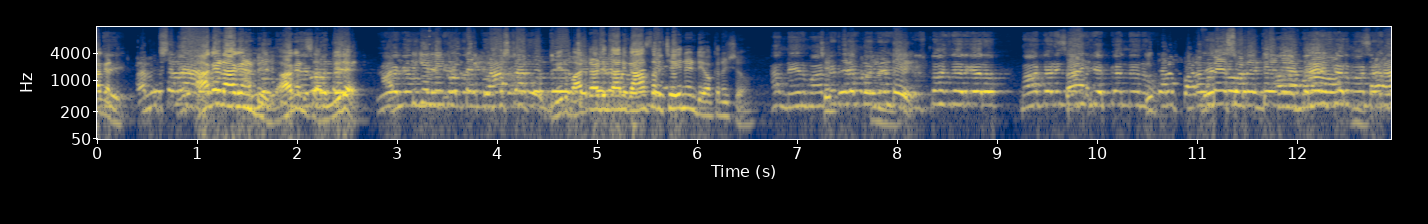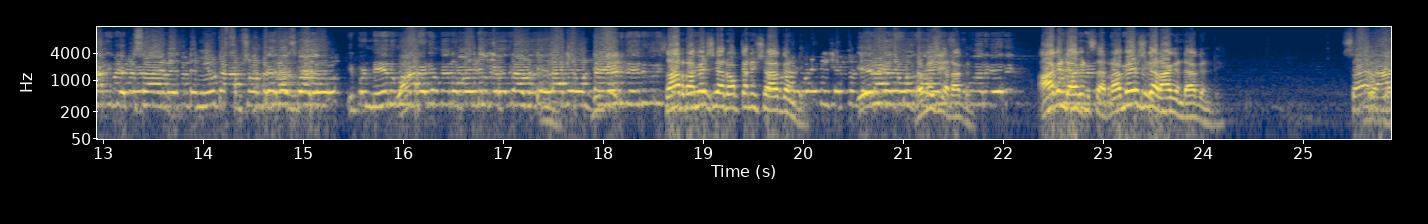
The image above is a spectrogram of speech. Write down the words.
ఆగండి. ఆగండి, ఆగండి. సార్, మీరే. మీరు మాట్లాడిన దానికి ఆన్సర్ చేయండి ఒక నిమిషం. నేను గారు చెప్పాను నేను. గారు. ఇప్పుడు నేను మాట్లాడిన సార్ రమేష్ గారు ఒక్క నిమిషం ఆగండి. రమేష్ గారు ఆగండి. ఆగండి ఆగండి సార్ రమేష్ గారు ఆగండి ఆగండి. సార్ ఆ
